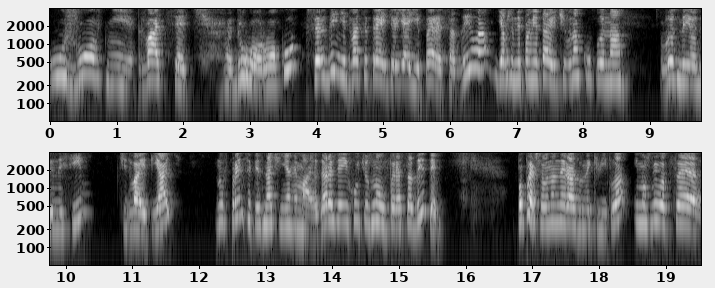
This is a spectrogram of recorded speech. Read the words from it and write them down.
у жовтні 22-го року. В середині 23-го я її пересадила. Я вже не пам'ятаю, чи вона куплена в розмірі 1,7 чи 2,5. Ну, в принципі, значення немає. Зараз я її хочу знову пересадити. По-перше, вона ні разу не квітла, і, можливо, це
